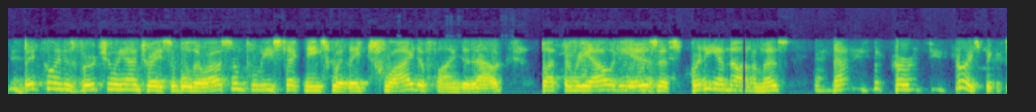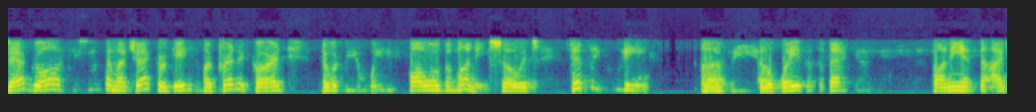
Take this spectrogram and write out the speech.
Bitcoin is virtually untraceable. There are some police techniques where they try to find it out, but the reality is it's pretty anonymous, and that is the currency of choice. Because after all, if you sent them a check or gave them a credit card, there would be a way to follow the money. So it's typically uh, the uh, way that the bank money, and I've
